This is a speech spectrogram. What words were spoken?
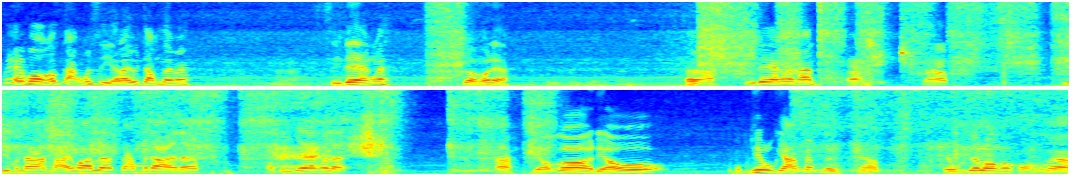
แม่พ่อเขาสั่งไว้สีอะไรจำได้ไหม สีแดงไหม เครื่องเขาเนี่ยเอออะสีแดงแล้วกันอะนะครับสีมานานหลายวันแล้วจำไม่ได้นะครับเอาสีแดงก็แหละอะเดี๋ยวก็เดี๋ยวผมเที่ยวลูกยางแป๊บหนึ่งนะครับเดี๋ยวผมจะลองเอาของอ่า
